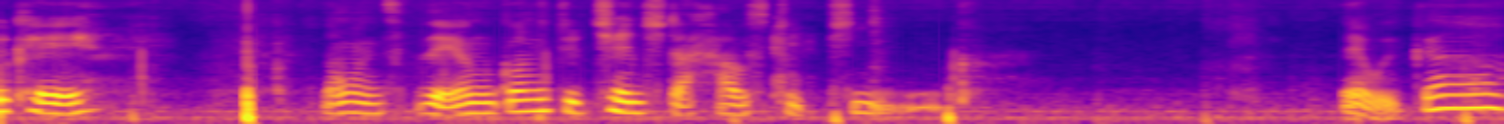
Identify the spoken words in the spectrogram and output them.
Okay, no one's there. I'm going to change the house to pink. There we go.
